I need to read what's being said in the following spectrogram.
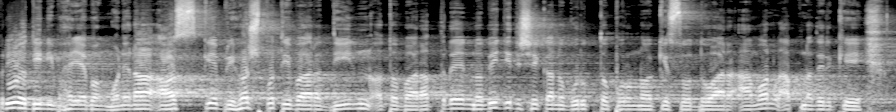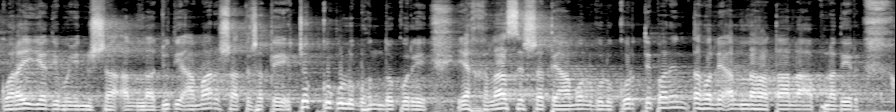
প্রিয় দিনী ভাই এবং মনেরা আজকে বৃহস্পতিবার দিন অথবা রাত্রে নবীজির শেখানো গুরুত্বপূর্ণ কিছু দোয়ার আমল আপনাদেরকে করাইয়া দিব ইনশা আল্লাহ যদি আমার সাথে সাথে চক্ষুগুলো বন্ধ করে এখলাসের সাথে আমলগুলো করতে পারেন, তাহলে আল্লাহ তালা আপনাদের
